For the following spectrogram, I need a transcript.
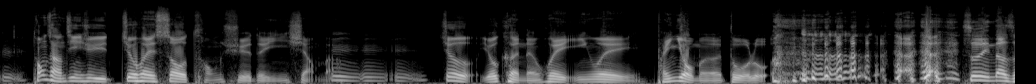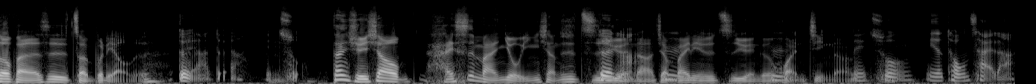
嗯，通常进去就会受同学的影响吧。嗯嗯嗯，就有可能会因为朋友们而堕落。所以到时候反而是转不了的。对啊，对啊，没错、嗯。但学校还是蛮有影响，就是资源啊，讲白一点就是资源跟环境啊。嗯、没错，你的同才啦，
